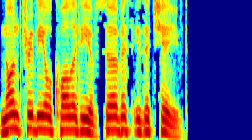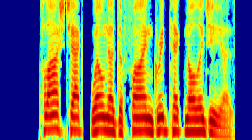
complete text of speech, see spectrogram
Non-trivial quality of service is achieved. Plaszczak, Wellner define grid technology as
